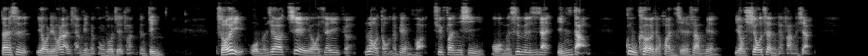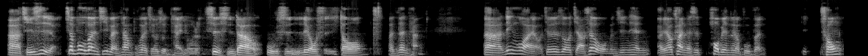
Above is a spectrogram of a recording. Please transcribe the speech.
但是有浏览产品的工作阶段很低，所以我们就要借由这一个漏斗的变化去分析，我们是不是在引导顾客的环节上面有修正的方向啊？其次，这部分基本上不会折损太多了，四十到五十、六十都很正常。那另外哦，就是说，假设我们今天呃要看的是后边这个部分，从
